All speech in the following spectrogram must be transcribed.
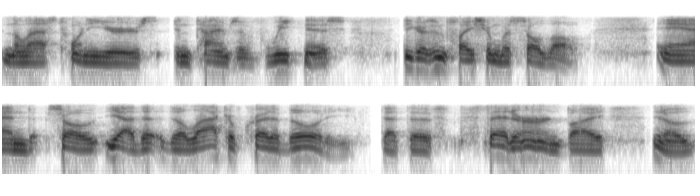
in the last 20 years in times of weakness because inflation was so low. And so, yeah, the, the lack of credibility that the Fed earned by, you know,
